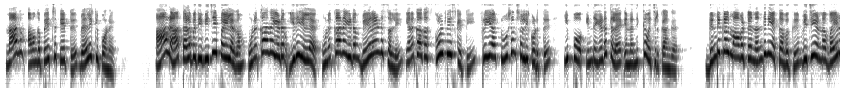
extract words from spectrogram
நானும் அவங்க பேச்சை கேட்டு வேலைக்கு போனேன். ஆனா தளபதி விஜய் பயிலகம் உனக்கான இடம் இது இல்ல உனக்கான இடம் வேறேன்னு சொல்லி எனக்காக ஸ்கூல் ஃபீஸ் கட்டி ஃப்ரீயா டியூஷன் சொல்லி கொடுத்து இப்போ இந்த இடத்துல என்ன நிக்க வச்சிருக்காங்க. திண்டுக்கல் மாவட்ட நந்தினி அக்காவுக்கு விஜய் அண்ணா வைர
